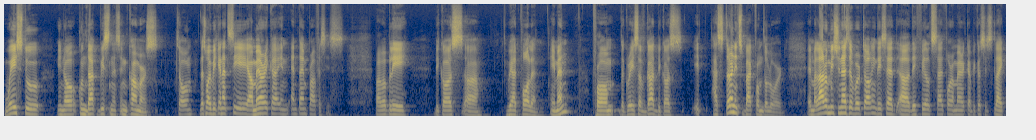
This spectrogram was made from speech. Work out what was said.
ways to, you know, conduct business and commerce. So that's why we cannot see America in end time prophecies. Probably because uh, we had fallen. Amen? From the grace of God because it has turned its back from the Lord. And a lot of missionaries that were talking, they said uh, they feel sad for America because it's like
